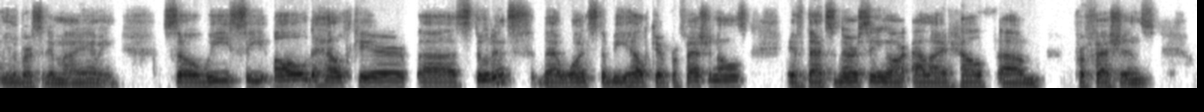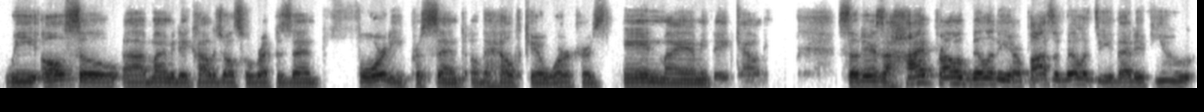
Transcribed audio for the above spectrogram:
University of Miami. So we see all the healthcare uh, students that wants to be healthcare professionals, if that's nursing or allied health um, professions. We also, uh, Miami Dade College also represent 40% of the healthcare workers in Miami Dade County. So there's a high probability or possibility that if you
